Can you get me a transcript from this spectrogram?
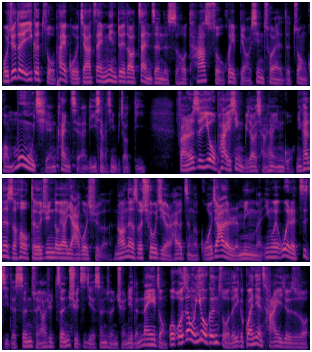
我觉得一个左派国家在面对到战争的时候，它所会表现出来的状况，目前看起来理想性比较低。反而是右派性比较强，像英国。你看那时候德军都要压过去了，然后那时候丘吉尔还有整个国家的人民们，因为为了自己的生存要去争取自己的生存权利的那一种，我我认为右跟左的一个关键差异就是说，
